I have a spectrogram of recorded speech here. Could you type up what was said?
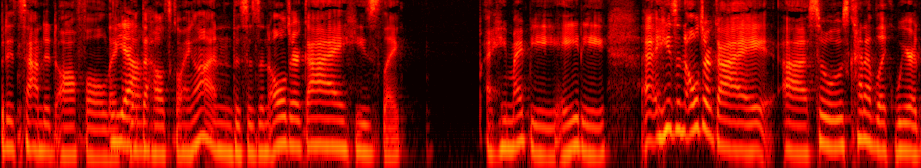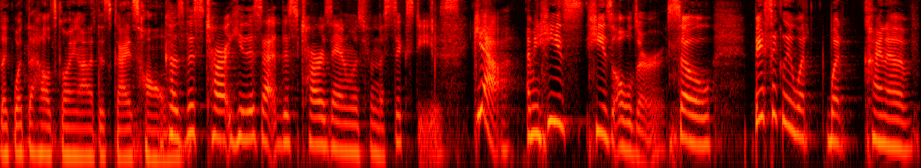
but it sounded awful. Like, Yeah. what the hell's going on? This is an older guy. He's like, uh, he might be 80. Uh, he's an older guy. Uh, so it was kind of like weird, like, what the hell's going on at this guy's home? Because this tar he this uh, this Tarzan was from the '60s. Yeah, I mean he's he's older. So basically, what what kind of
